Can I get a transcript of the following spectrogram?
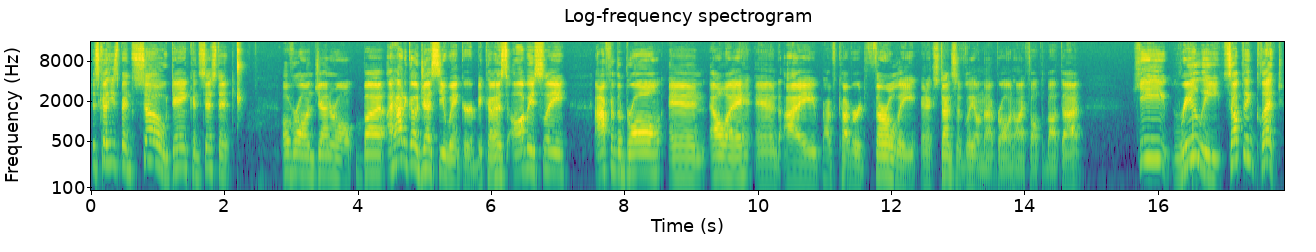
just because he's been so dang consistent overall in general but i had to go jesse winker because obviously after the brawl in LA, and I have covered thoroughly and extensively on that brawl and how I felt about that. He really, something clicked.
